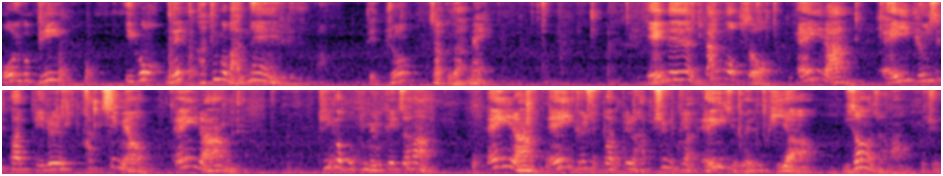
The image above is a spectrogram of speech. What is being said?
어 이거 B 이거 네 같은 거 맞네 이렇게 되는 거야. 됐죠? 자 그 다음에 얘는 딴 거 없어. A랑 A 교집합 B를 합치면 A랑 B가 보통 이렇게 있잖아. A랑 A 교집합 B를 합치면 그냥 A지 왜 B야? 이상하잖아. 그치?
